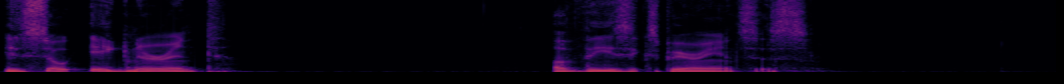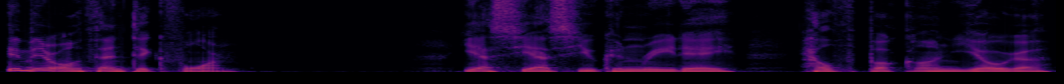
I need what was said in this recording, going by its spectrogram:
is so ignorant of these experiences in their authentic form. Yes, yes, you can read a health book on yoga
